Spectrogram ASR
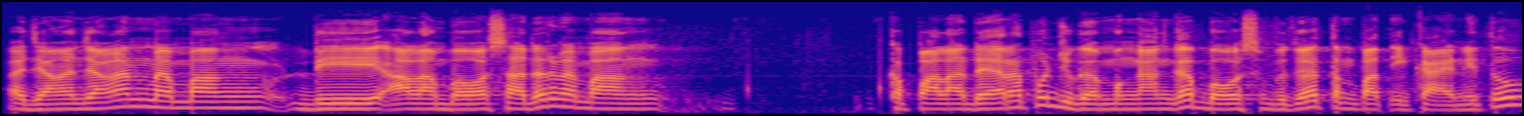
Eh, jangan-jangan memang di alam bawah sadar memang kepala daerah pun juga menganggap bahwa sebetulnya tempat IKN itu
